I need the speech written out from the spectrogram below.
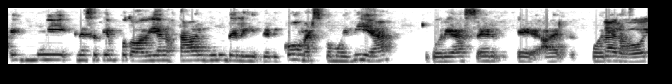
es muy, en ese tiempo todavía no estaba algún del e-commerce como hoy día, podría ser... Eh, claro, hoy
